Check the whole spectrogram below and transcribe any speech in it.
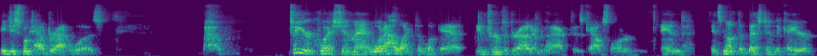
it just spoke to how dry it was. To your question, Matt, what I like to look at in terms of drought impact is cow slaughter. And it's not the best indicator,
